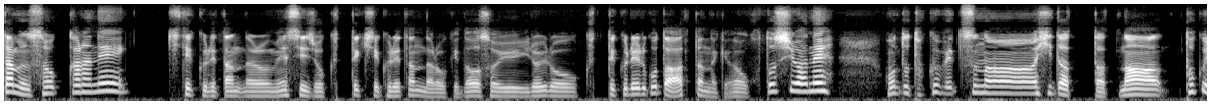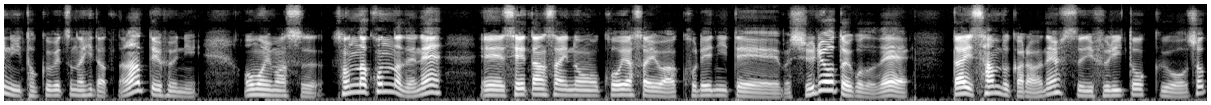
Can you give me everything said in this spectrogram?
多分そっからね、来てくれたんだろう、メッセージ送ってきてくれたんだろうけど、そういういろいろ送ってくれることはあったんだけど、今年はね、ほんと特別な日だったな、特に特別な日だったなっていうふうに思います。そんなこんなでね、えー、生誕祭の高野菜はこれにて終了ということで、第3部からはね、普通にフリートークをちょっ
